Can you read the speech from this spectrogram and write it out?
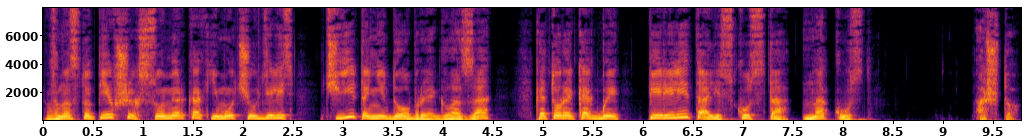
В наступивших сумерках ему чудились чьи-то недобрые глаза, которые как бы перелетали с куста на куст. «А что?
